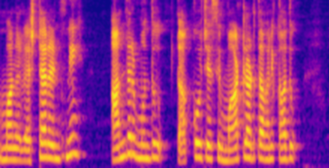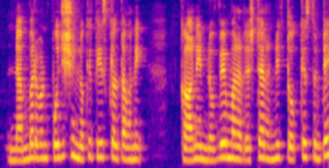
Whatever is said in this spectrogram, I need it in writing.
మన రెస్టారెంట్ని అందరి ముందు తక్కువ చేసి మాట్లాడతావని కాదు. నెంబర్ వన్ పొజిషన్లోకి తీసుకెళ్తావని. కానీ నువ్వే మన రెస్టారెంట్ని తొక్కేస్తుంటే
